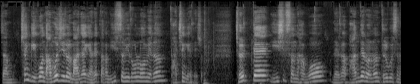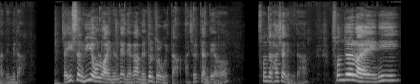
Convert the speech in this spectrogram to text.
자, 챙기고 나머지를 만약에 안 했다 그럼 20선 위로 올라오면은 다 챙겨야 되죠. 절대 20선하고 내가 반대로는 들고 있으면 안 됩니다. 자, 20선 위에 올라와 있는데 내가 매도를 들고 있다. 아, 절대 안 돼요. 손절 하셔야 됩니다. 손절 라인이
